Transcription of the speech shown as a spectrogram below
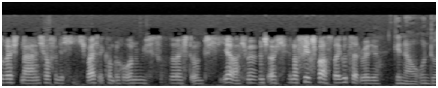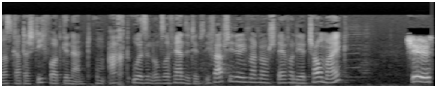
zurecht. Nein, ich hoffe nicht. Ich weiß, ihr kommt auch ohne mich zurecht. Und ja, ich wünsche euch noch viel Spaß bei Good Side Radio. Genau, und du hast gerade das Stichwort genannt. Um 8 Uhr sind unsere Fernsehtipps. Ich verabschiede mich mal noch schnell von dir. Ciao, Mike. Tschüss.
